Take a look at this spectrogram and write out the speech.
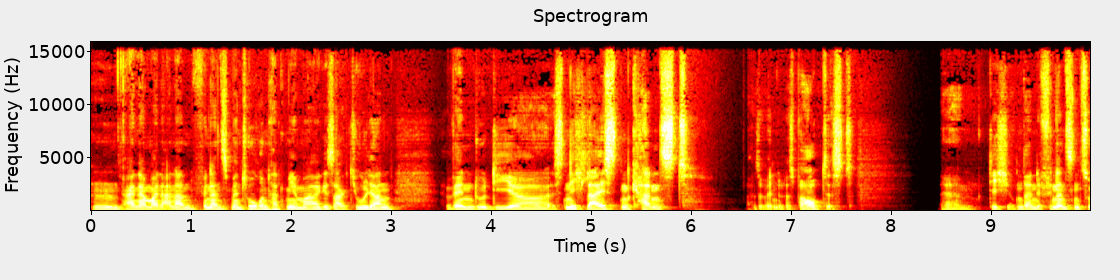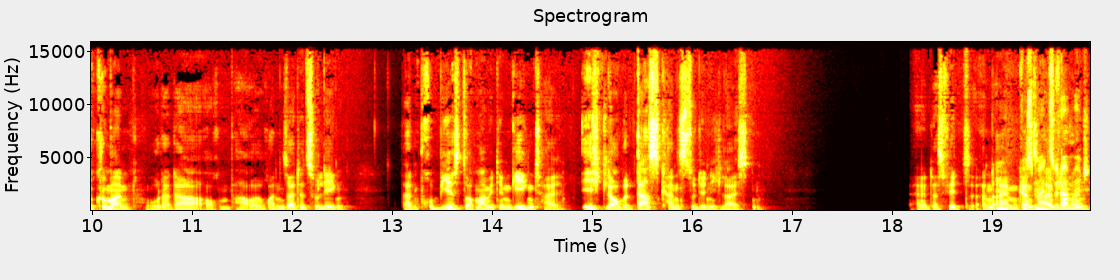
Hm, einer meiner anderen Finanzmentoren hat mir mal gesagt, Julian, wenn du dir es nicht leisten kannst, also wenn du das behauptest, ähm, dich um deine Finanzen zu kümmern oder da auch ein paar Euro an die Seite zu legen, dann probier's doch mal mit dem Gegenteil. Ich glaube, das kannst du dir nicht leisten. Äh, das wird an hm, einem ganz einfachen,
